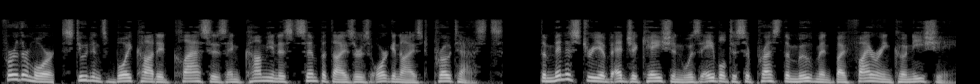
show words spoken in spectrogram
Furthermore, students boycotted classes and communist sympathizers organized protests. The Ministry of Education was able to suppress the movement by firing Konishi.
